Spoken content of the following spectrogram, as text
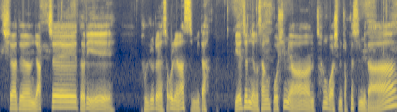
치야 되는 약재들이 분류를 해서 올려놨습니다. 예전 영상 보시면 참고하시면 좋겠습니다.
